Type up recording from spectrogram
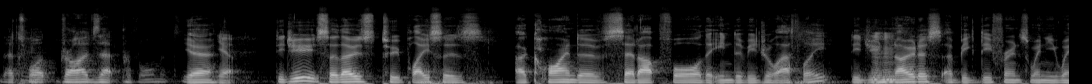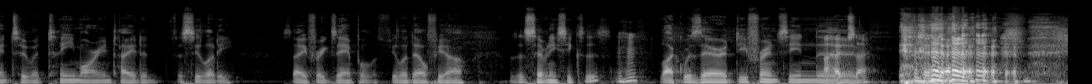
that's what drives that performance. Yeah. Yeah. Did you? So those two places are kind of set up for the individual athlete. Did you notice a big difference when you went to a team orientated facility? Say, for example, the Philadelphia, was it 76ers? Mm-hmm. Like, was there a difference in the. I hope so.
